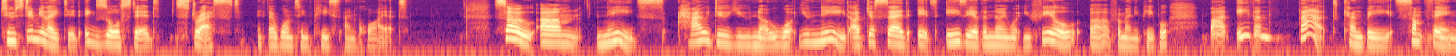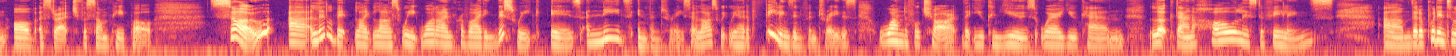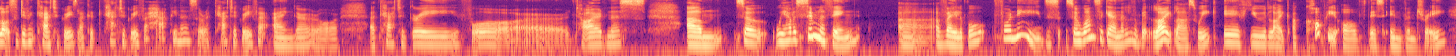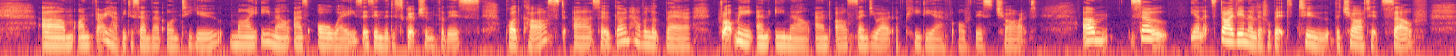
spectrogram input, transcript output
too stimulated, exhausted, stressed, if they're wanting peace and quiet. So, um, needs. How do you know what you need? I've just said it's easier than knowing what you feel uh, for many people, but even that can be something of a stretch for some people. So, uh, a little bit like last week, what I'm providing this week is a needs inventory. So, last week we had a feelings inventory, this wonderful chart that you can use where you can look down a whole list of feelings um, that are put into lots of different categories, like a category for happiness, or a category for anger, or a category for tiredness. Um, so we have a similar thing uh, available for needs. So, once again, a little bit like last week, if you'd like a copy of this inventory, um, I'm very happy to send that on to you. My email, as always, is in the description for this podcast. Uh, so go and have a look there. Drop me an email and I'll send you out a PDF of this chart. Um, so, yeah, let's dive in a little bit to the chart itself.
